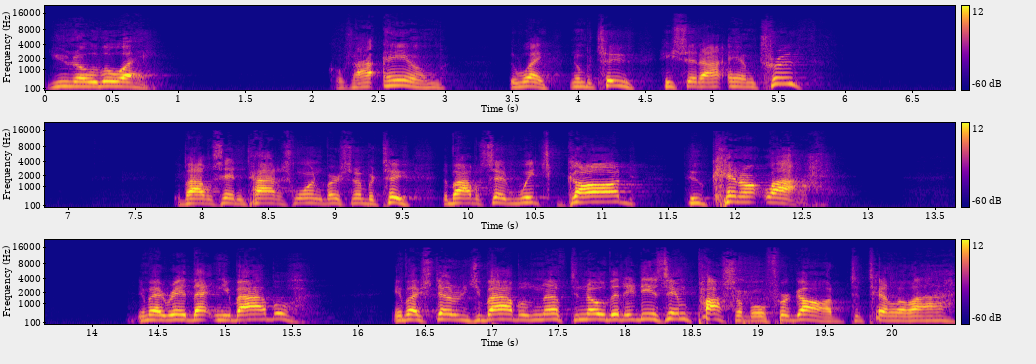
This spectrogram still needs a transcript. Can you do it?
you know the way. Because I am the way. Number two, He said, I am truth. The Bible said in Titus 1, verse number 2, the Bible said, which God who cannot lie. Anybody read that in your Bible? Anybody studied your Bible enough to know that it is impossible for God to tell a lie?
